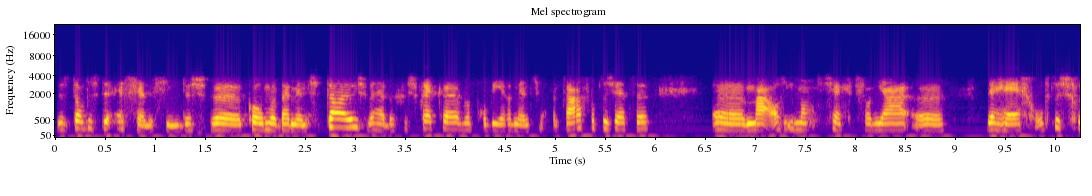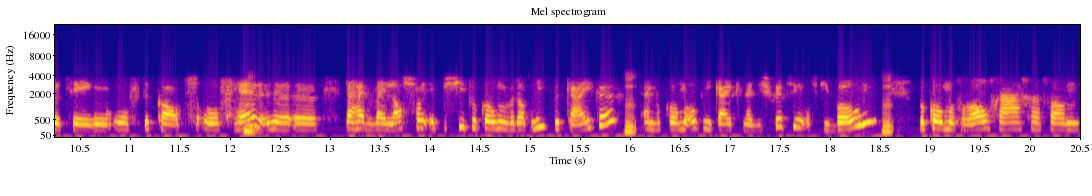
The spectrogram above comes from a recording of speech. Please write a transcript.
Dus dat is de essentie. Dus we komen bij mensen thuis, we hebben gesprekken, we proberen mensen aan tafel te zetten. Uh, maar als iemand zegt van ja, uh, de heg of de schutting of de kat, of, hè, Hm. daar hebben wij last van. In principe komen we dat niet bekijken. Hm. En we komen ook niet kijken naar die schutting of die boom. Hm. We komen vooral vragen van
